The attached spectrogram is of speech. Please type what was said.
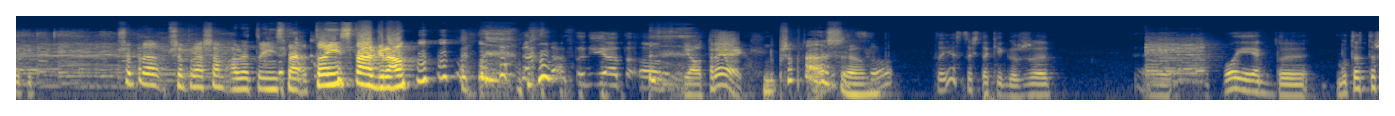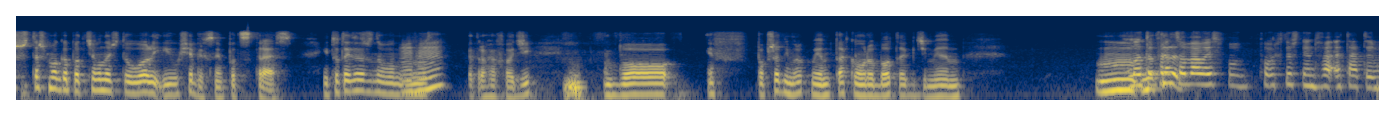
Takie Przepra przepraszam, ale to, insta to Instagram. to nie ja, to on. Piotrek! No, przepraszam. Co? To jest coś takiego, że e, boję jakby, bo to też, też mogę podciągnąć to Wall i u siebie w sumie pod stres. I tutaj też znowu Mhm. trochę wchodzi, bo w poprzednim roku miałem taką robotę, gdzie miałem. mm, No tyle- pracowałeś po, praktycznie dwa etaty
